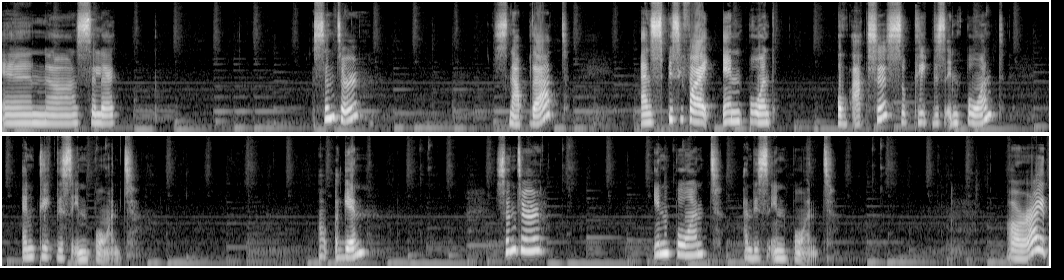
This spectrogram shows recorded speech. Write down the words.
And uh, select center. Snap that. And specify endpoint of axis so click this endpoint and click this endpoint oh, again. Center. Endpoint and this endpoint all right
